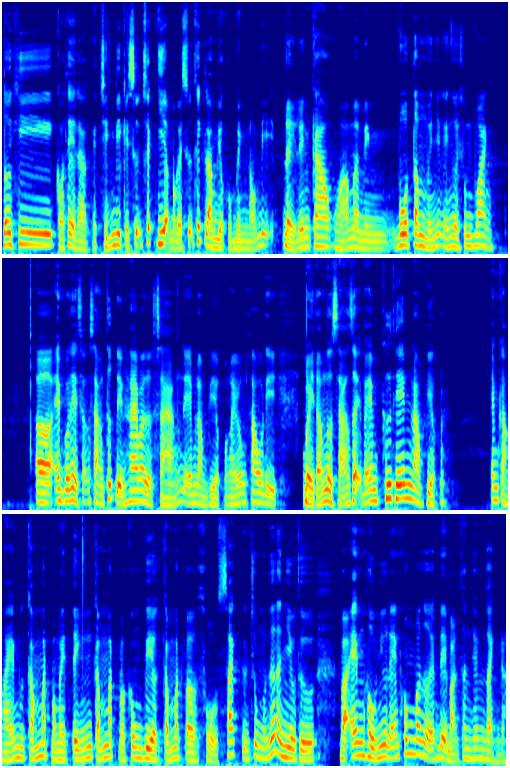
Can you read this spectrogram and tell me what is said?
Đôi khi có thể là cái chính vì cái sự trách nhiệm và cái sự thích làm việc của mình nó bị đẩy lên cao quá mà mình vô tâm với những cái người xung quanh à, em có thể sẵn sàng thức đến hai ba giờ sáng để em làm việc và ngày hôm sau thì bảy tám giờ sáng dậy và em cứ thế em làm việc thôi. Em cả ngày em cứ cắm mặt vào máy tính cắm mặt vào công việc cắm mặt vào sổ sách nói chung là rất là nhiều thứ. Và em hầu như là em không bao giờ em để bản thân cho em rảnh cả.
